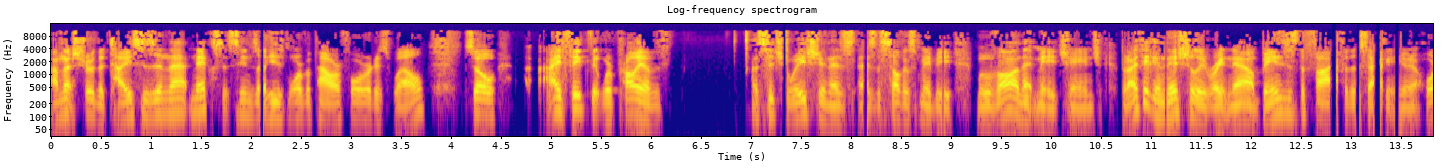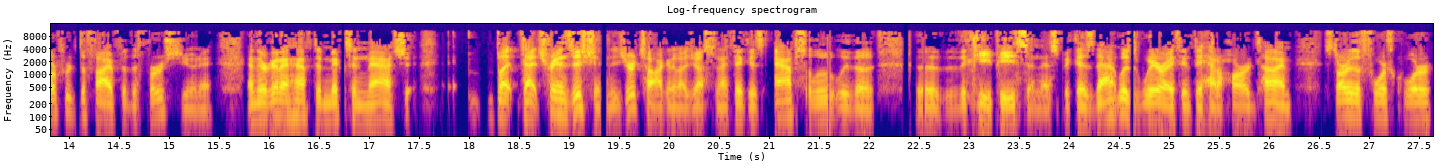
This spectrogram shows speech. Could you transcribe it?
I'm not sure that Theis is in that mix. It seems like he's more of a power forward as well. So I think that we're probably have a situation as as the Celtics maybe move on that may change. But I think initially right now, Baynes is the five for the second unit, Horford's the five for the first unit, and they're gonna have to mix and match. But that transition that you're talking about, Justin, I think is absolutely the, the the key piece in this because that was where I think they had a hard time. Started the fourth quarter,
